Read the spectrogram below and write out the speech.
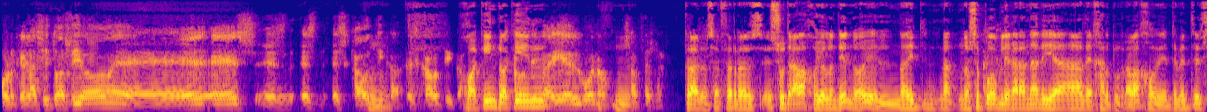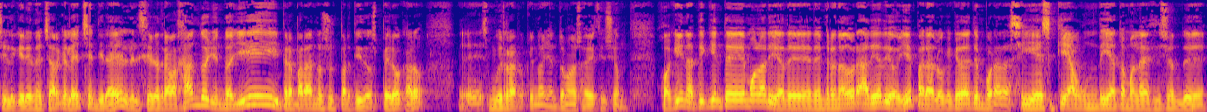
porque la situación eh, es, es, es, es, caótica, mm. es caótica. Joaquín, Joaquín. y él, bueno, mm. se aferra. Claro, se aferra, es, su trabajo, yo lo entiendo, ¿eh? nadie, no se puede obligar a nadie a dejar tu trabajo, evidentemente, si le quieren echar, que le echen, dirá él. Él sigue trabajando, yendo allí y preparando sus partidos, pero claro, eh, es muy raro que no hayan tomado esa decisión. Joaquín, ¿a ti quién te molaría de, de entrenador a día de hoy, eh, para lo que queda de temporada, si es que algún día toman la decisión de,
